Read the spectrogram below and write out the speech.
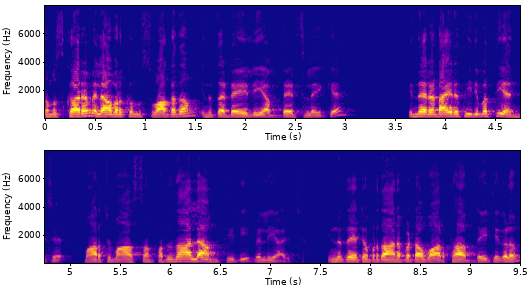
നമസ്കാരം എല്ലാവർക്കും സ്വാഗതം. ഇന്നത്തെ ഡെയിലി അപ്ഡേറ്റ്സിലേക്ക്. ഇന്ന് രണ്ടായിരത്തി ഇരുപത്തി അഞ്ച് മാർച്ച് മാസം പതിനാലാം തീയതി വെള്ളിയാഴ്ച. ഇന്നത്തെ ഏറ്റവും പ്രധാനപ്പെട്ട വാർത്താ അപ്ഡേറ്റുകളും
